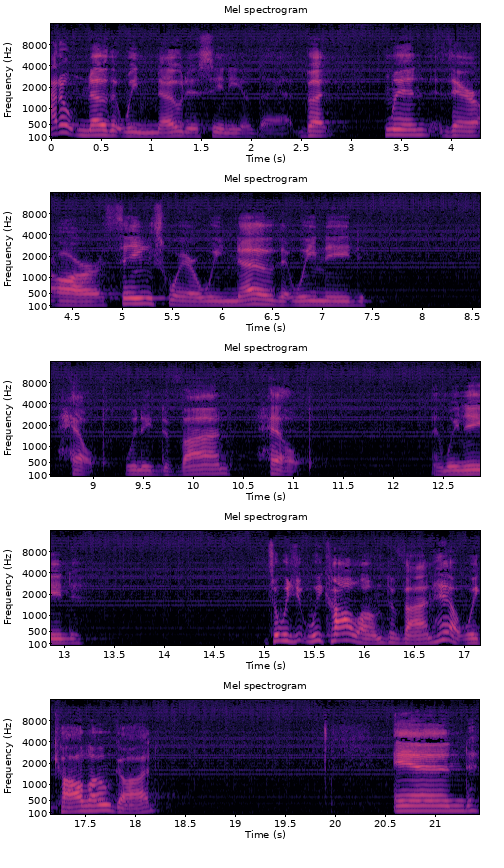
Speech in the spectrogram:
I don't know that we notice any of that. But when there are things where we know that we need help, we need divine help, and we need. So we, we call on divine help. We call on God. And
